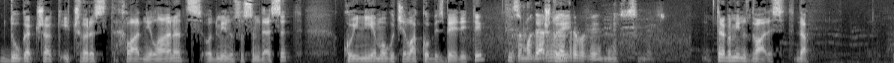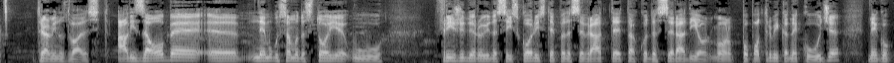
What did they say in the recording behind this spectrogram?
dugačak i čvrst hladni lanac od minus 80, koji nije moguće lako obezbediti. Za moderno je, treba minus 80. Treba minus 20, da. Treba minus 20. Ali za obe e, ne mogu samo da stoje u frižideru i da se iskoriste pa da se vrate tako da se radi on, ono, po potrebi kad neko uđe, nego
